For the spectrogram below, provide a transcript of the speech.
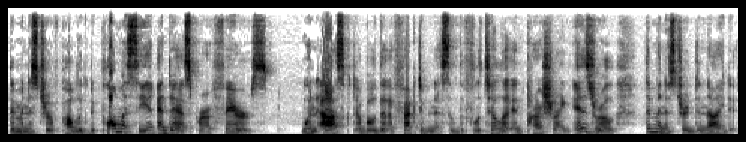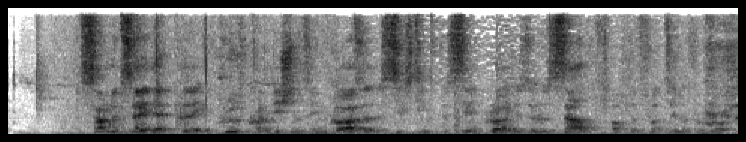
the Minister of Public Diplomacy and Diaspora Affairs. When asked about the effectiveness of the flotilla in pressuring Israel, the minister denied it. Some would say that the improved conditions in Gaza, the 16% growth, is a result of the flotilla from last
